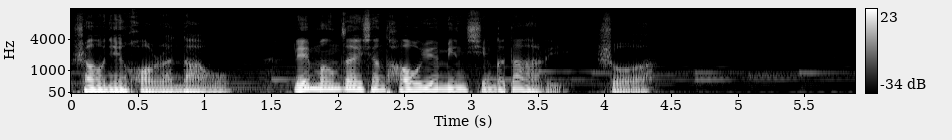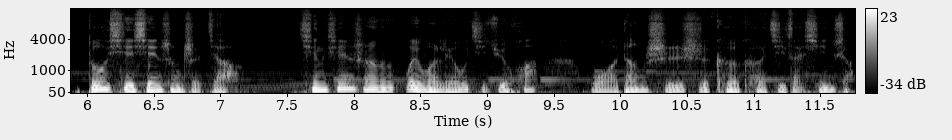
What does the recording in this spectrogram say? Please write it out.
少年恍然大悟，连忙再向陶渊明行个大礼，说：“多谢先生指教，请先生为我留几句话，我当时时刻刻记在心上。”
